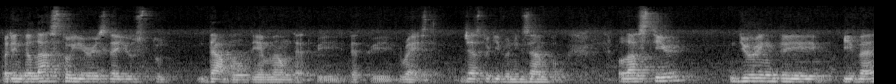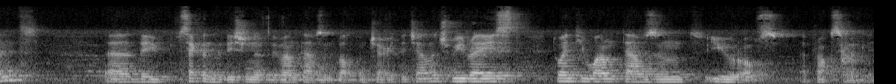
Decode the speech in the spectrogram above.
But in the last two years, they used to double the amount that we that we raised. Just to give an example, last year during the event, uh, the second edition of the 1000 Welcome Charity Challenge, we raised 21,000 euros approximately.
